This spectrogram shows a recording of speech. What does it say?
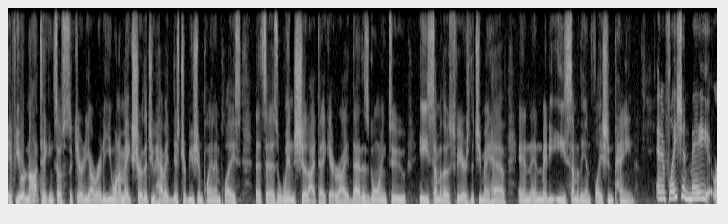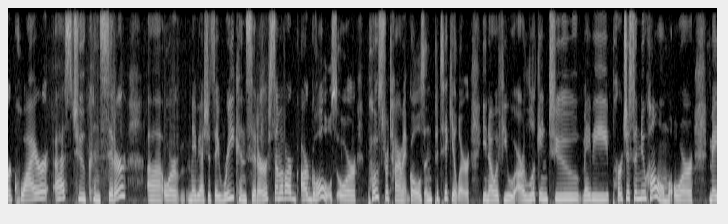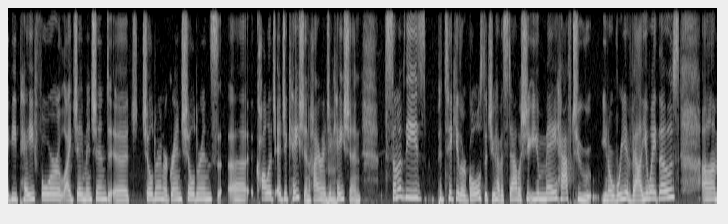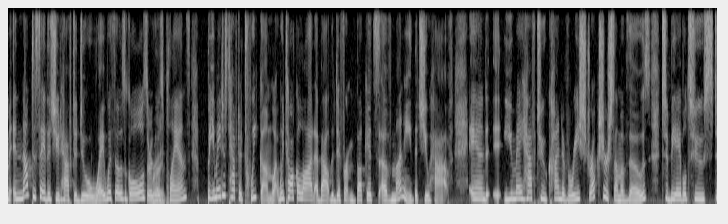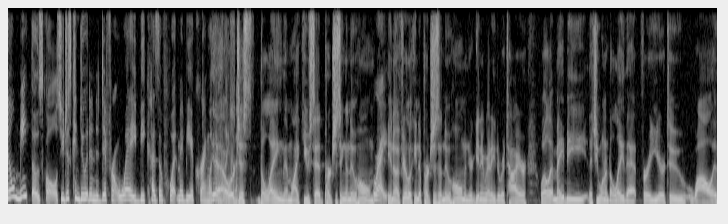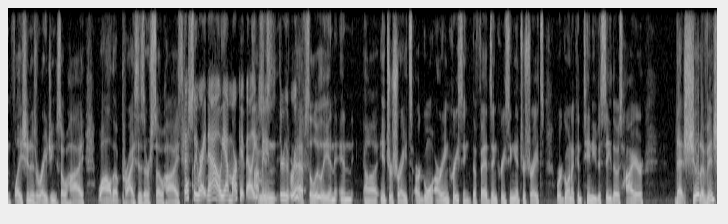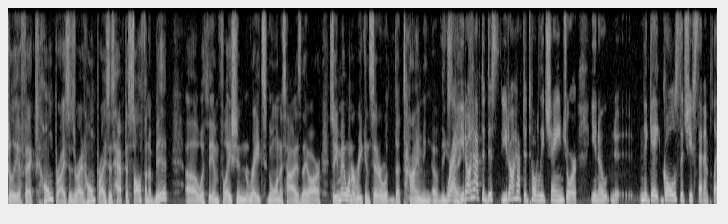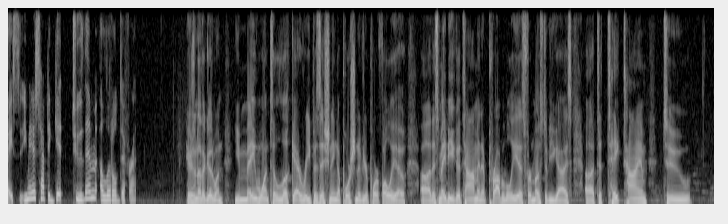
if you're not taking Social Security already, you want to make sure that you have a distribution plan in place that says, when should I take it, right? That is going to ease some of those fears that you may have and, and maybe ease some of the inflation pain. And inflation may require us to consider, uh, or maybe I should say, reconsider some of our, our goals or post retirement goals in particular. You know, if you are looking to maybe purchase a new home or maybe pay for, like Jay mentioned, uh, children or grandchildren's uh, college education, higher education. Some of these particular goals that you have established, you, you may have to, you know, reevaluate those. Um, and not to say that you'd have to do away with those goals or those plans, but you may just have to tweak them. Like we talk a lot about the different buckets of money that you have, and you may have to kind of restructure some of those to be able to still meet those goals. You just can do it in a different way because of what may be occurring with yeah, or just delaying them, like you said, purchasing a new home. Right. You know, if you're looking to purchase a new home and you're getting ready to retire, well, it may be that you want to delay that for a year or two while inflation is raging so high, while the prices are so high. especially right now. Yeah, market values I mean, just through the roof. Absolutely, and and uh, interest rates are going are increasing. The Fed's increasing interest rates. We're going to continue to see those higher. That should eventually affect home prices, right? Home prices have to soften a bit uh, with the inflation rates going as high as they are. So you may want to reconsider the timing of these. right things. you don't have to dis- you don't have to totally change or you know n- negate goals that you've set in place you may just have to get to them a little different Here's another good one. You may want to look at repositioning a portion of your portfolio. Uh, this may be a good time, and it probably is for most of you guys, uh, to take time to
